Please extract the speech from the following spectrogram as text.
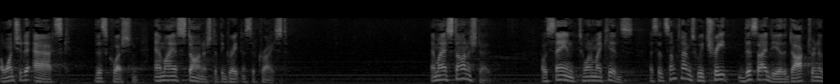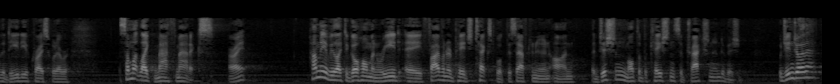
I want you to ask this question Am I astonished at the greatness of Christ? Am I astonished at it? I was saying to one of my kids, I said, sometimes we treat this idea, the doctrine of the deity of Christ, whatever, somewhat like mathematics, all right? How many of you like to go home and read a 500 page textbook this afternoon on addition, multiplication, subtraction, and division? Would you enjoy that?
